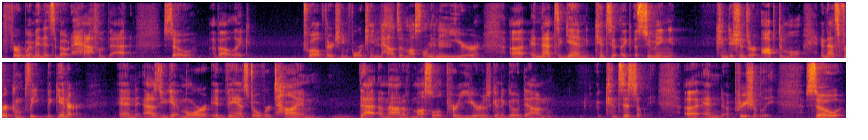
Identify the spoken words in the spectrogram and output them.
For women, it's about half of that. So about like 12, 13, 14 pounds of muscle in a year. Uh, and that's again, consi- like assuming conditions are optimal. And that's for a complete beginner. And as you get more advanced over time, that amount of muscle per year is going to go down consistently uh, and appreciably. So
